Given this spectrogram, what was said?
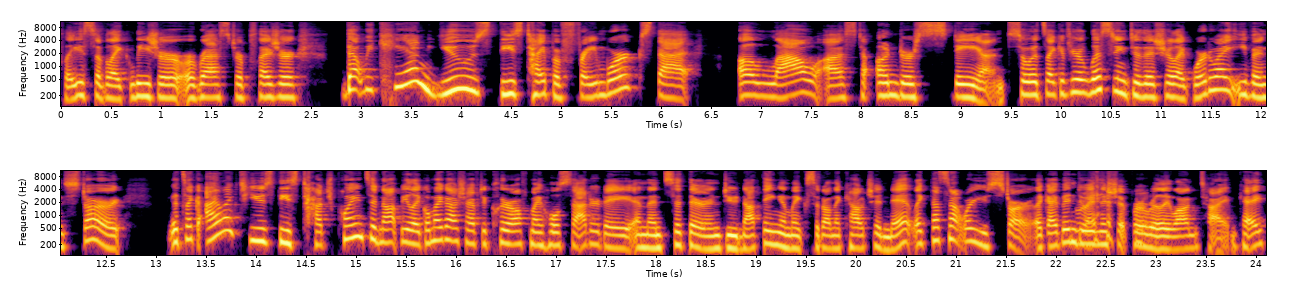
place of like leisure or rest or pleasure that we can use these type of frameworks that allow us to understand. So it's like if you're listening to this, you're like, where do I even start? It's like I like to use these touch points and not be like, oh my gosh, I have to clear off my whole Saturday and then sit there and do nothing and like sit on the couch and knit. Like that's not where you start. Like I've been doing right. this shit for a really long time. Okay.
